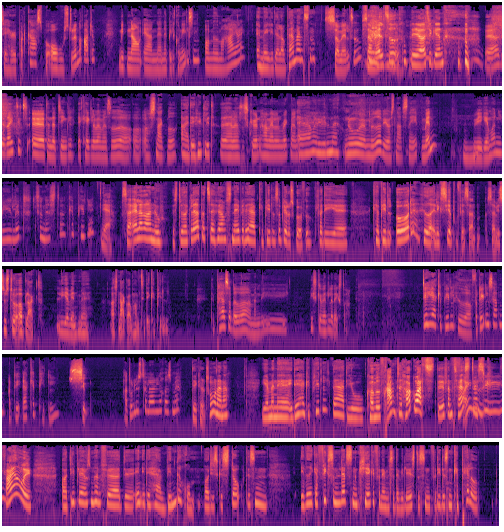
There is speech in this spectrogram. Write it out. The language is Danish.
Til Harry Podcast på Aarhus Studenteradio. Mit navn er Nana Bill Cornelsen, og med mig har jeg, Amalie Dallav Permansen. som altid. Som altid. Det er også igen. Ja, det er rigtigt. Øh, den der jingle, jeg kan ikke lade være med at sidde og, og, og snakke med. Ej, det er hyggeligt. Øh, han er så skøn, ham Alan Rickman. Ja, hvad vi vil med. Nu øh, møder vi jo snart Snape, men mm. vi gemmer den lige lidt til næste kapitel. Ja, så allerede nu, hvis du havde glædet dig til at høre om Snape i det her kapitel, så bliver du skuffet. Fordi øh, kapitel 8 hedder Elixirprofessoren, så vi synes, det var oplagt lige at vente med at snakke om ham til det kapitel. Det passer bedre, at man lige, lige skal vente lidt ekstra. Det her kapitel hedder Fordelingshatten, og det er kapitel 7. Har du lyst til at lave lille resume? Det kan du tro, Nana. Jamen, øh, i det her kapitel, der er de jo kommet frem til Hogwarts. Det er fantastisk. Finally. Finally. Og de bliver jo simpelthen ført øh, ind i det her venterum, hvor de skal stå. Det er sådan, jeg ved ikke, jeg fik sådan lidt sådan en kirkefornemmelse, da vi læste sådan, fordi det er sådan kapellet,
